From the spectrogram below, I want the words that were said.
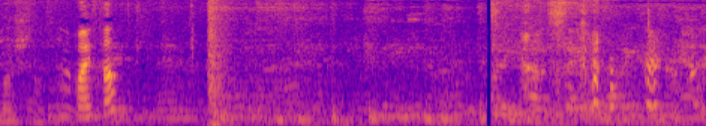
맛있어. 맛있어?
